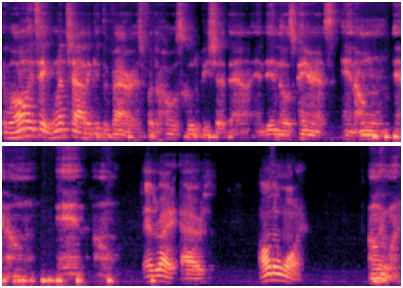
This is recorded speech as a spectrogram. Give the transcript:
it will only take one child to get the virus for the whole school to be shut down, and then those parents and on and on and on. That's right, Iris. Only one. Only one.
